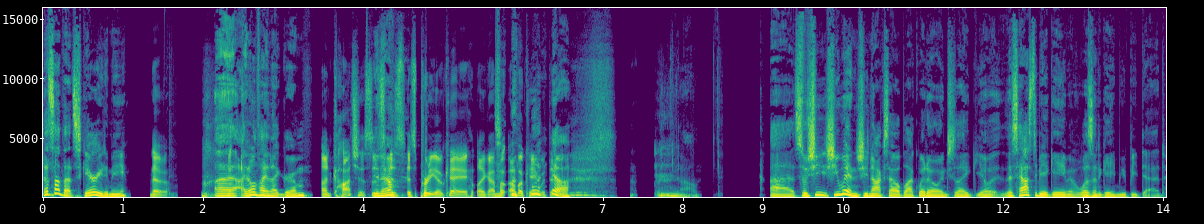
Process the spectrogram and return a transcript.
That's not that scary to me. No, Uh, I don't find that grim. unconscious You know? is, is pretty okay. Like I'm I'm okay with that. No. Uh, so she she wins. She knocks out Black Widow, and she's like, you know, this has to be a game. If it wasn't a game, you'd be dead.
